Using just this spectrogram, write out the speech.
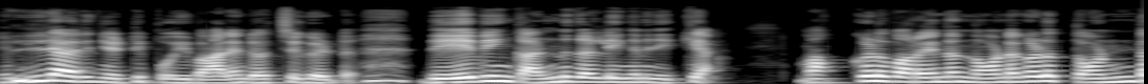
എല്ലാവരും ഞെട്ടിപ്പോയി ബാലന്റെ ഒച്ച കേട്ട്. ദേവിയും കണ്ണു തള്ളി ഇങ്ങനെ നിൽക്കുക. മക്കൾ പറയുന്ന നുണകൾ തൊണ്ട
